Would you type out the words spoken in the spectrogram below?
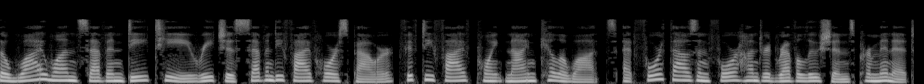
The Y17DT reaches 75 horsepower, 55.9 kilowatts at 4400 revolutions per minute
